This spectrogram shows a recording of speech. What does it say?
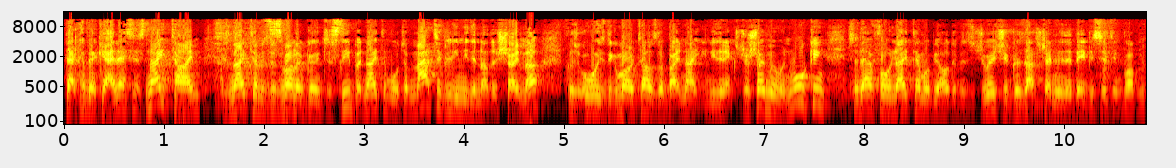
that can be okay. Unless it's nighttime, because nighttime is the man of going to sleep, but nighttime automatically you need another shoma, because always the Gemara tells us by night you need an extra shoma when walking, so therefore nighttime will be a whole different situation, because that's generally the babysitting problem.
